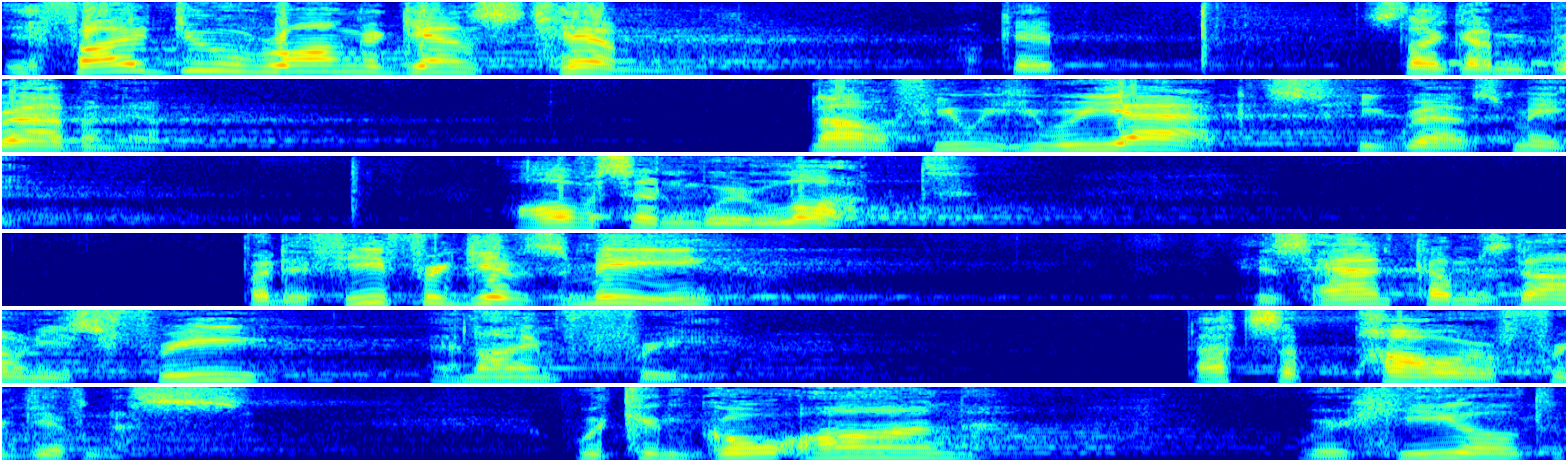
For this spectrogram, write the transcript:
If I do wrong against him, okay, it's like I'm grabbing him. Now, if he, he reacts, he grabs me. All of a sudden, we're locked. But if he forgives me, his hand comes down, he's free, and I'm free. That's the power of forgiveness. We can go on. We're healed.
